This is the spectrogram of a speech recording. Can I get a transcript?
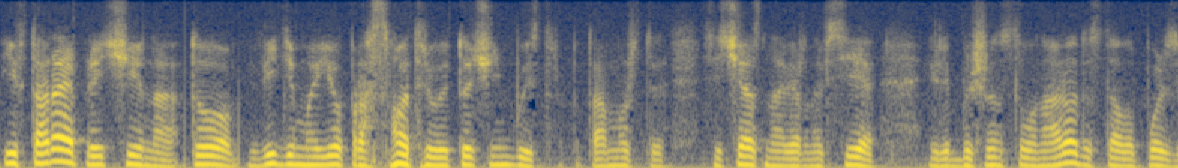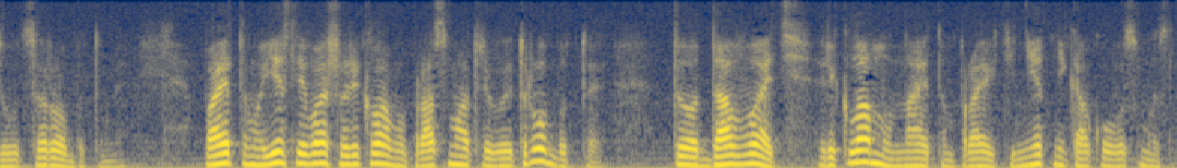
И вторая причина, то, видимо, ее просматривают очень быстро, потому что сейчас, наверное, все или большинство народа стало пользоваться роботами. Поэтому, если вашу рекламу просматривают роботы, то давать рекламу на этом проекте нет никакого смысла.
